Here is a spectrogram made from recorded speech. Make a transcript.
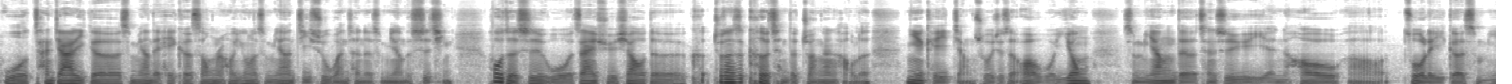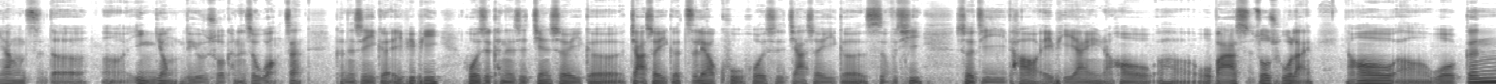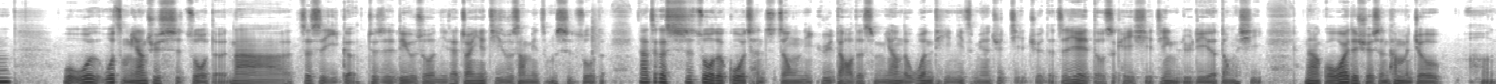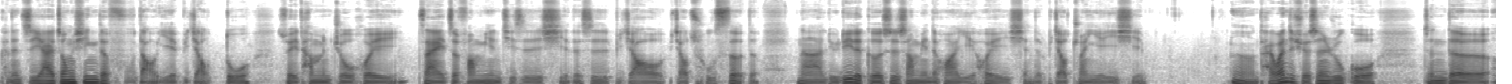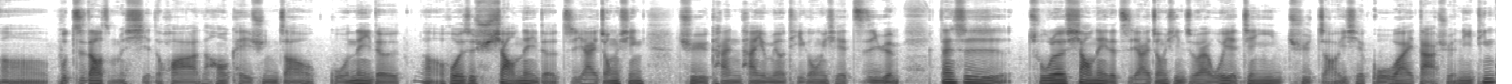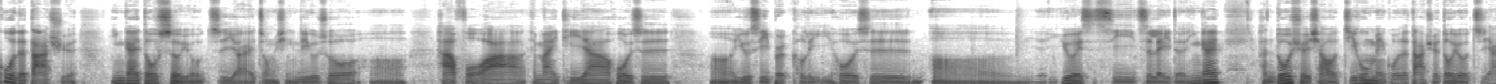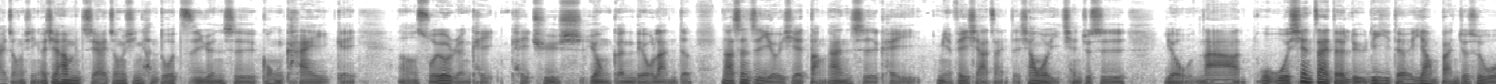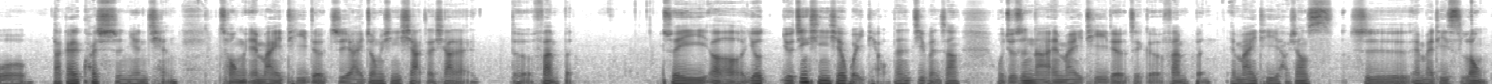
我参加了一个什么样的黑客松，然后用了什么样的技术完成了什么样的事情，或者是我在学校的课，就算是课程的专案好了，你也可以讲说，就是哦，我用什么样的程式语言，然后呃做了一个什么样子的呃应用，例如说可能是网站，可能是一个 APP，或者是可能是建设一个架设一个资料库，或者是架设一个伺服器，设计一套 API，然后呃我把它实做出来，然后呃我跟我我我怎么样去实做的？那这是一个，就是例如说你在专业技术上面怎么实做的？那这个实做的过程之中，你遇到的什么样的问题？你怎么样去解决的？这些也都是可以写进履历的东西。那国外的学生他们就可能职业中心的辅导也比较多，所以他们就会在这方面其实写的是比较比较出色的。那履历的格式上面的话，也会显得比较专业一些。嗯、台湾的学生如果真的呃不知道怎么写的话，然后可以寻找国内的呃或者是校内的职涯中心去看他有没有提供一些资源。但是除了校内的职涯中心之外，我也建议去找一些国外大学。你听过的大学应该都设有职涯中心，例如说呃哈佛啊、MIT 啊，或者是。呃，UC Berkeley 或者是呃 USC 之类的，应该很多学校，几乎美国的大学都有职涯中心，而且他们职涯中心很多资源是公开给呃所有人可以可以去使用跟浏览的。那甚至有一些档案是可以免费下载的。像我以前就是有拿我我现在的履历的样板，就是我大概快十年前从 MIT 的职涯中心下载下来的范本。所以呃有有进行一些微调，但是基本上我就是拿 MIT 的这个范本，MIT 好像是是 MIT Sloan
